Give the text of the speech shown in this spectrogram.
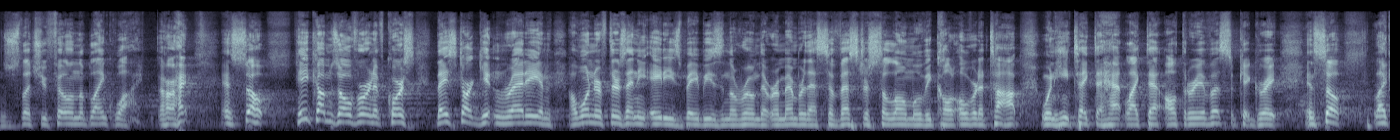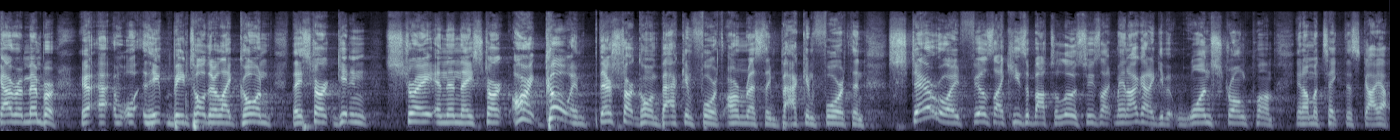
Just let you fill in the blank why, all right? And so he comes over, and of course, they start getting ready. And I wonder if there's any 80s babies in the room that remember that Sylvester Stallone movie called Over the Top when he take the hat like that, all three of us? Okay, great. And so, like, I remember uh, being told they're like going, they start getting straight, and then they start, all right, go. And they start going back and forth, arm wrestling back and forth. And steroid feels like he's about to lose. So he's like, man, I got to give it one strong pump, and I'm going to take this guy out.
